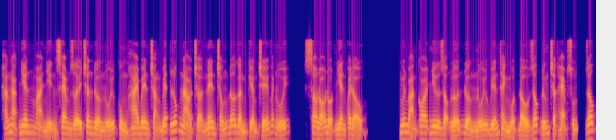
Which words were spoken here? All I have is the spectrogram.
Hắn ngạc nhiên mà nhìn xem dưới chân đường núi cùng hai bên chẳng biết lúc nào trở nên chống đỡ gần kiềm chế vách núi, sau đó đột nhiên quay đầu nguyên bản coi như rộng lớn đường núi biến thành một đầu dốc đứng chật hẹp xuống dốc,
